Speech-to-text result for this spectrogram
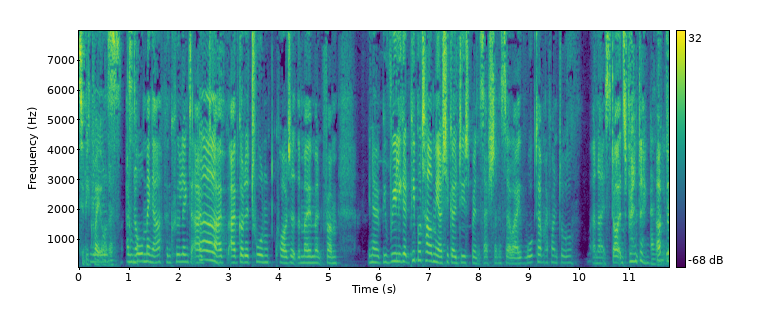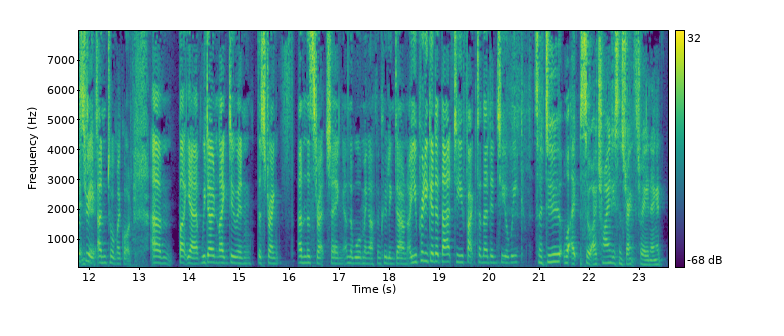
to be quite Yes. honest. It's And not- warming up and cooling down. I've, Ah. I've, I've got a torn quad at the moment from, you know, it'd be really good. People tell me I should go do sprint sessions. So I walked out my front door and I started sprinting And up the street and tore my quad. Um, but yeah, we don't like doing the strength and the stretching and the warming up and cooling down. Are you pretty good at that? Do you factor that into your week? So I do. Well, I, so I try and do some strength training.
